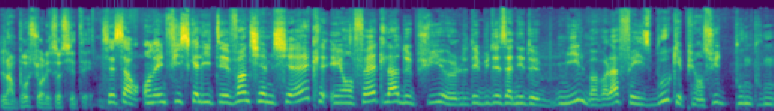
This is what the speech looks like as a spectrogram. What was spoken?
l'impôt sur les sociétés c'est ça. On a une fiscalité 20e siècle et en fait, là, depuis euh, le début des années 2000, ben voilà, Facebook et puis ensuite, poum, poum.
